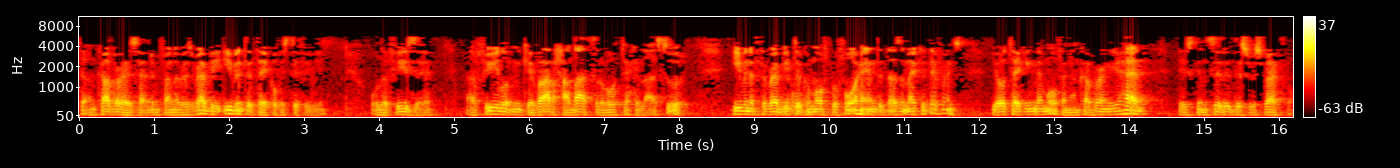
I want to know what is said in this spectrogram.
To uncover his head in front of his rabbi, even to take off his tefillin. ולפי זה, אפילו אם כבר חלץ רבות תחילה אסור. Even if the Rebbe took them off beforehand, it doesn't make a difference. You're taking them off and uncovering your head is considered disrespectful.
